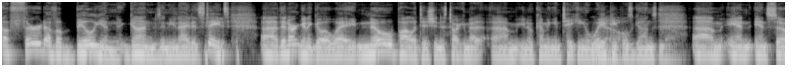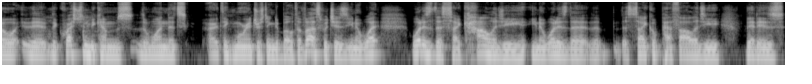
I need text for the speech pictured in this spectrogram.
a, third of a billion guns in the United States uh, that aren't going to go away. No politician is talking about um, you know coming and taking away No. people's guns, No. um, and and so the the question becomes the one that's I think more interesting to both of us, which is you know what what is the psychology, you know what is the the, the psychopathology that is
